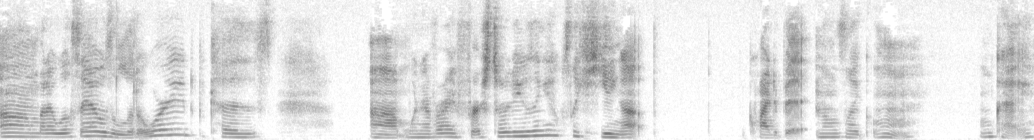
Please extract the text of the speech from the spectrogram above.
Um, but I will say I was a little worried because um, whenever I first started using it, it was like heating up quite a bit, and I was like, hmm, okay.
